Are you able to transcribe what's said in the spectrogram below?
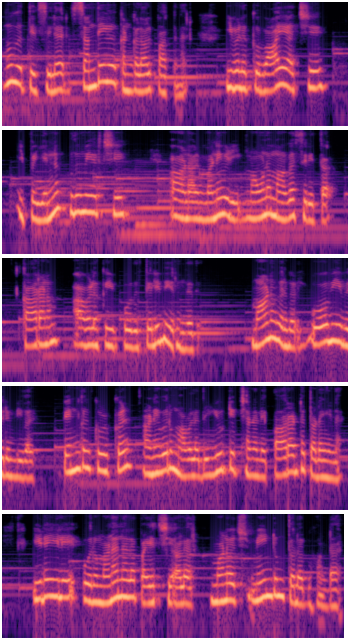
சமூகத்தில் சிலர் சந்தேக கண்களால் பார்த்தனர். இவளுக்கு வாயாச்சு இப்ப என்ன புது ஆனால் மணிவழி மௌனமாக சிரித்தார் காரணம் அவளுக்கு இப்போது தெளிவு இருந்தது. மாணவர்கள் ஓவிய விரும்பிகள் பெண்கள் குழுக்கள் அனைவரும் அவளது யூடியூப் சேனலை பாராட்டத் தொடங்கினர் இடையிலே ஒரு மனநல பயிற்சியாளர் மனோஜ் மீண்டும் தொடர்பு கொண்டார்.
